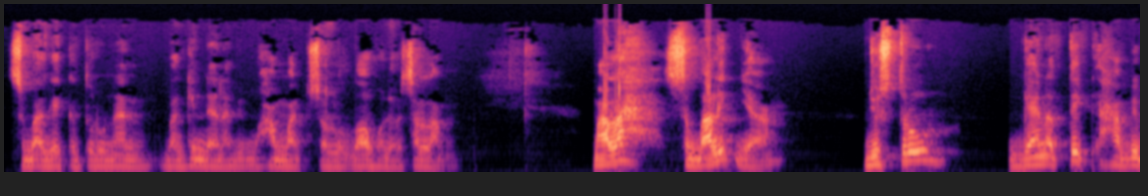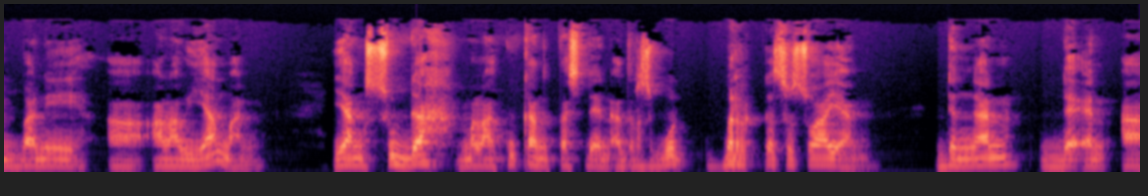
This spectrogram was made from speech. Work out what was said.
sebagai keturunan baginda Nabi Muhammad SAW. Malah sebaliknya, justru genetik Habib Bani uh, Alawi Yaman yang sudah melakukan tes DNA tersebut berkesesuaian dengan DNA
